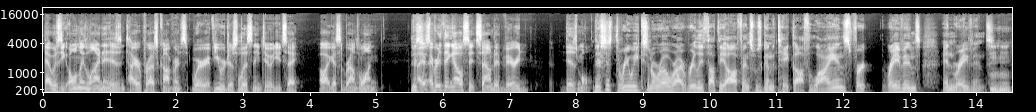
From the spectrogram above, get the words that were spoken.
That was the only line in his entire press conference where if you were just listening to it, you'd say, Oh, I guess the Browns won. This I- is- everything else, it sounded very dismal. This is 3 weeks in a row where I really thought the offense was going to take off. Lions for Ravens and Ravens. Mm-hmm.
